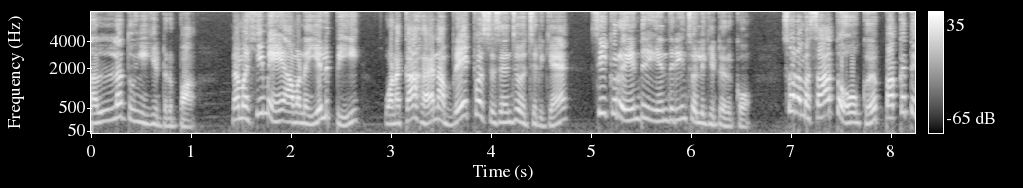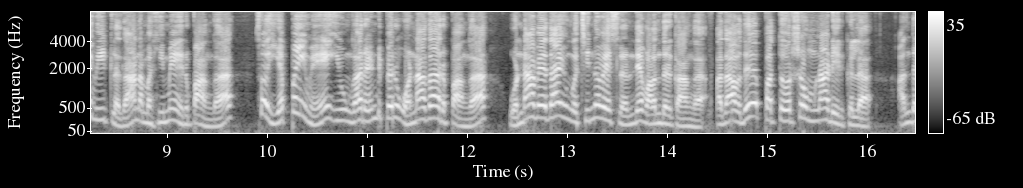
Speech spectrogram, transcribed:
நல்லா தூங்கிக்கிட்டு இருப்பான் நம்ம ஹிமே அவனை எழுப்பி உனக்காக நான் பிரேக்ஃபாஸ்ட் செஞ்சு வச்சிருக்கேன். சீக்கிரம் எந்திரி எந்திரின்னு சொல்லிக்கிட்டு இருக்கோம். ஸோ நம்ம சாத்தோவுக்கு பக்கத்து வீட்டில் தான் நம்ம ஹிமே இருப்பாங்க. ஸோ எப்பயுமே இவங்க ரெண்டு பேரும் ஒன்றா தான் இருப்பாங்க. ஒன்றாவே தான் இவங்க சின்ன வயசுல இருந்தே வளர்ந்துருக்காங்க. அதாவது பத்து வருஷம் முன்னாடி இருக்குல்ல அந்த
